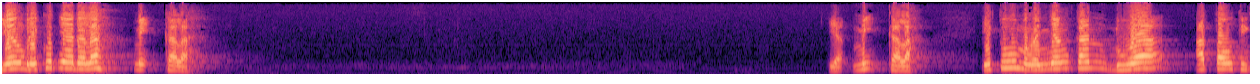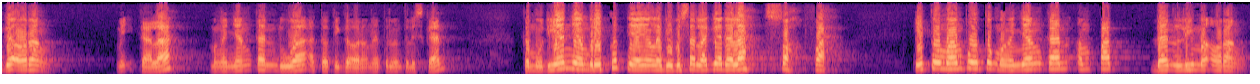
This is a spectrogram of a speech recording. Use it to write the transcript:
yang berikutnya adalah mikkalah. Ya, mikkalah. Itu mengenyangkan dua atau tiga orang. Mikkalah mengenyangkan dua atau tiga orang. Nanti tolong tuliskan. Kemudian yang berikutnya yang lebih besar lagi adalah sohfah. Itu mampu untuk mengenyangkan empat dan lima orang.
